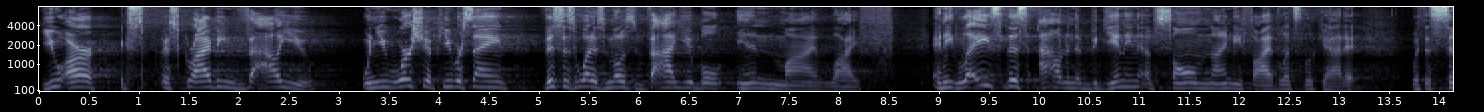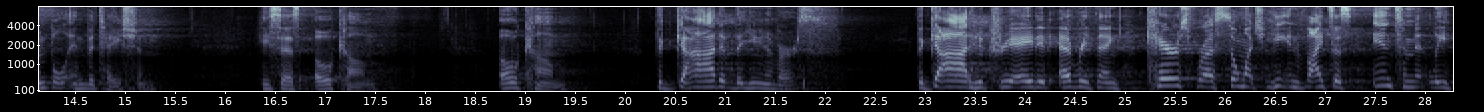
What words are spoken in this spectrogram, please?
You are ascribing value. When you worship, you were saying, This is what is most valuable in my life. And he lays this out in the beginning of Psalm 95. Let's look at it with a simple invitation. He says, Oh, come. Oh, come. The God of the universe, the God who created everything, cares for us so much. He invites us intimately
